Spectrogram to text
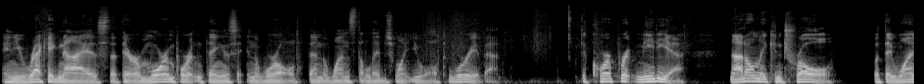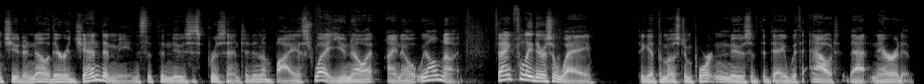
and you recognize that there are more important things in the world than the ones the libs want you all to worry about. The corporate media not only control what they want you to know. Their agenda means that the news is presented in a biased way. You know it, I know it, we all know it. Thankfully, there's a way to get the most important news of the day without that narrative.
